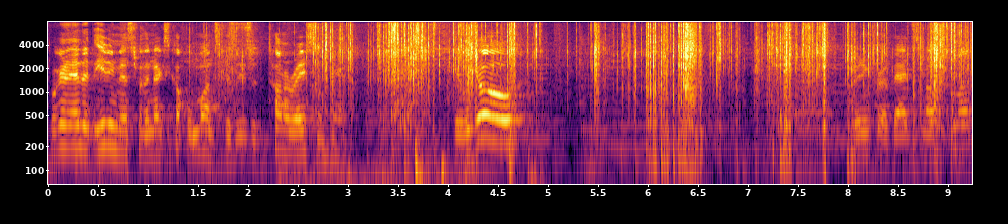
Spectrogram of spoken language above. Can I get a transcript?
we're gonna end up eating this for the next couple months because there's a ton of rice in here. Here we go. Waiting for a bad smell to come out.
